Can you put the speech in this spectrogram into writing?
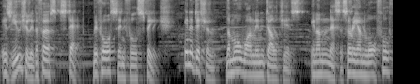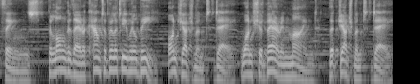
is usually the first step before sinful speech. In addition, the more one indulges in unnecessary unlawful things, the longer their accountability will be on Judgment Day. One should bear in mind that Judgment Day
